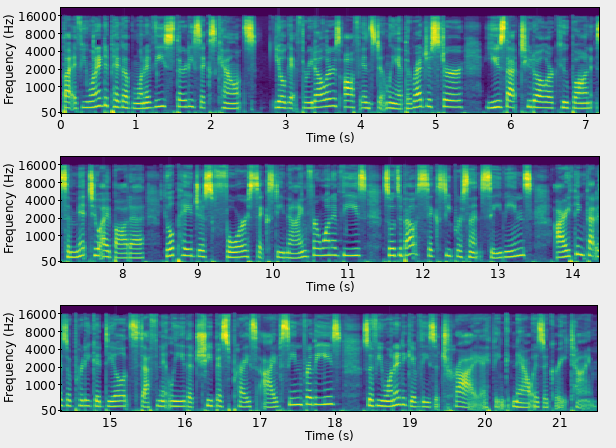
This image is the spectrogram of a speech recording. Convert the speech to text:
But if you wanted to pick up one of these 36 counts, You'll get $3 off instantly at the register. Use that $2 coupon, submit to Ibotta. You'll pay just $4.69 for one of these, so it's about 60% savings. I think that is a pretty good deal. It's definitely the cheapest price I've seen for these. So if you wanted to give these a try, I think now is a great time.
